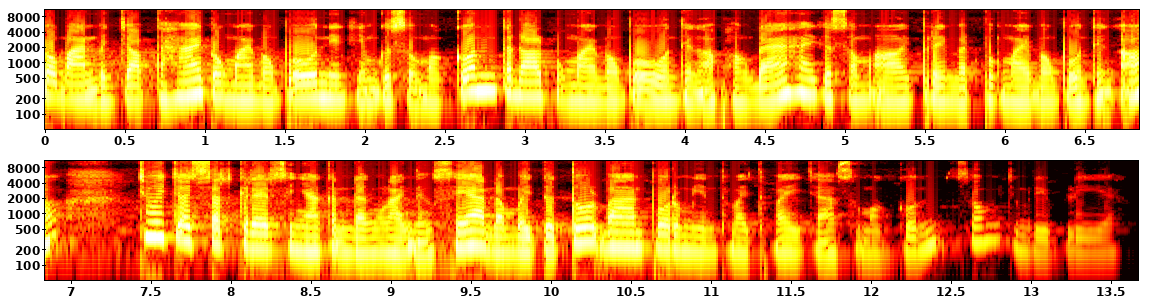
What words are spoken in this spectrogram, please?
ក៏បានបញ្ចប់ទៅហើយពុកម៉ែបងប្អូននាងខ្ញុំក៏សូមអរគុណទៅដល់ពុកម៉ែបងប្អូនទាំងអស់ផងដែរហើយក៏សូមឲ្យប្រិមិត្តពុកម៉ែបងប្អូនទាំងអស់ ជួយចុច Subscribe សញ្ញាកណ្ដឹង Like និង Share ដើម្បីទទួលបានព័ត៌មានថ្មីៗចាសសូមអរគុណសូមជម្រាបលា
